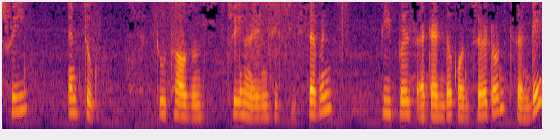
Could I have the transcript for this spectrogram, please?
3 and 2 2367 people attend the concert on sunday.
